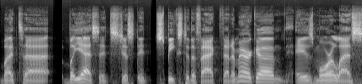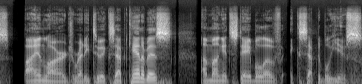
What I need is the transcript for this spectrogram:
But uh, but yes, it's just it speaks to the fact that America is more or less, by and large, ready to accept cannabis among its stable of acceptable use.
